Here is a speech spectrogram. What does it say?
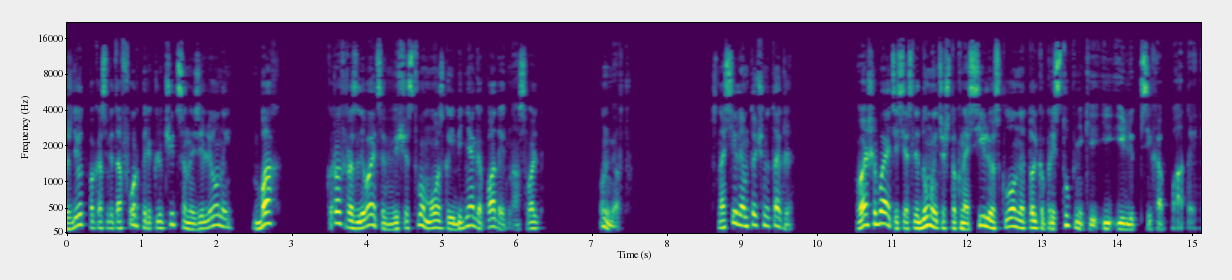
ждет, пока светофор переключится на зеленый, бах, Кровь разливается в вещество мозга, и бедняга падает на асфальт. Он мертв. С насилием точно так же. Вы ошибаетесь, если думаете, что к насилию склонны только преступники и или психопаты,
